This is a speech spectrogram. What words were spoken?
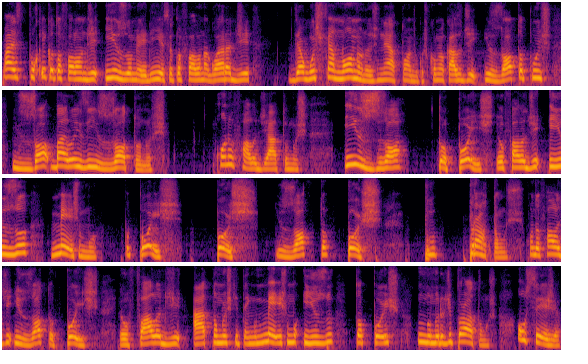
Mas por que, que eu estou falando de isomeria se eu estou falando agora de, de alguns fenômenos né, atômicos, como é o caso de isótopos, isóbaros e isótonos? Quando eu falo de átomos isótopos, eu falo de iso mesmo, pois, pois, isótopos, prótons. Quando eu falo de isótopos, eu falo de átomos que têm o mesmo isotopos no número de prótons. Ou seja,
